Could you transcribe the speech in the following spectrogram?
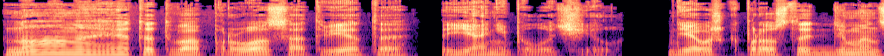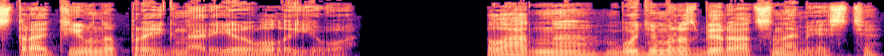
Но на этот вопрос ответа я не получил. Девушка просто демонстративно проигнорировала его. Ладно, будем разбираться на месте.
